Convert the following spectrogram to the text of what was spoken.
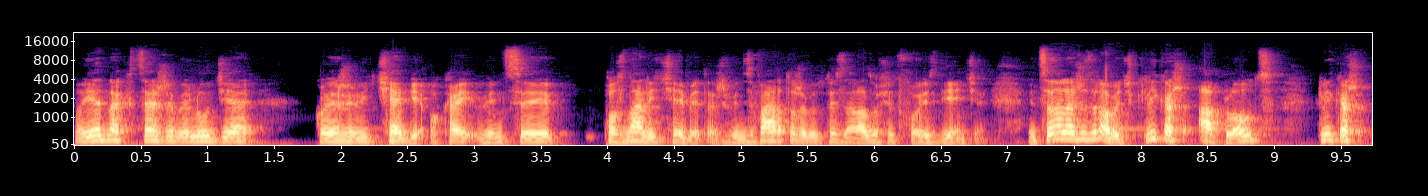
no jednak chcesz, żeby ludzie kojarzyli Ciebie, ok? Więc yy, poznali Ciebie też, więc warto, żeby tutaj znalazło się Twoje zdjęcie. Więc co należy zrobić? Klikasz Uploads, klikasz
